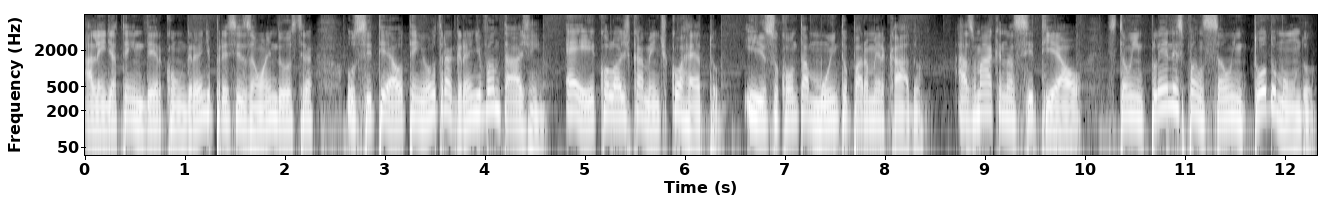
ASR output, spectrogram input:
Além de atender com grande precisão a indústria, o CTL tem outra grande vantagem: é ecologicamente correto. E isso conta muito para o mercado. As máquinas CTL estão em plena expansão em todo o mundo,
